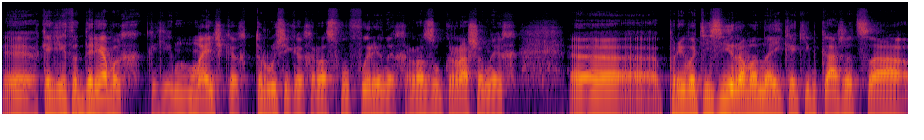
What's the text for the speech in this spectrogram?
э, в каких-то дырявых каких маечках, трусиках, расфуфыренных, разукрашенных, э, приватизированной, каким кажется,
